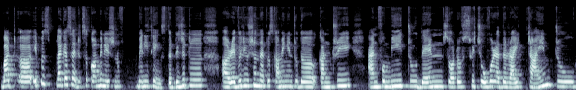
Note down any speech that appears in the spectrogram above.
but uh, it was, like I said, it's a combination of many things. The digital uh, revolution that was coming into the country and for me to then sort of switch over at the right time to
